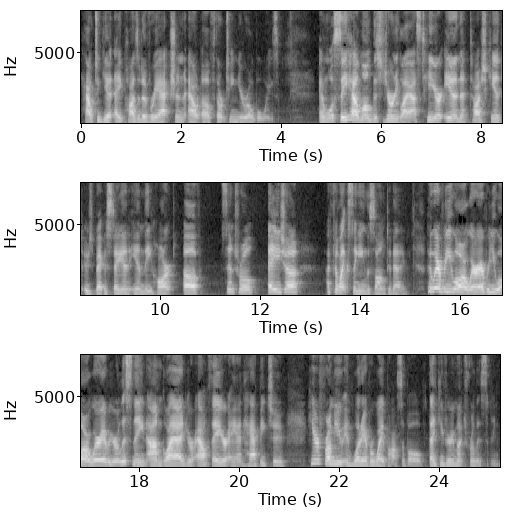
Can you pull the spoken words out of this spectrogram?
how to get a positive reaction out of 13 year old boys. And we'll see how long this journey lasts here in Tashkent, Uzbekistan, in the heart of Central Asia. I feel like singing the song today. Whoever you are, wherever you are, wherever you're listening, I'm glad you're out there and happy to hear from you in whatever way possible. Thank you very much for listening.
